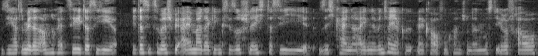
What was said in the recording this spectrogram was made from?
sie hatte mir dann auch noch erzählt, dass sie, dass sie zum Beispiel einmal, da ging es ihr so schlecht, dass sie sich keine eigene Winterjacke mehr kaufen konnte. Und dann musste ihre Frau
